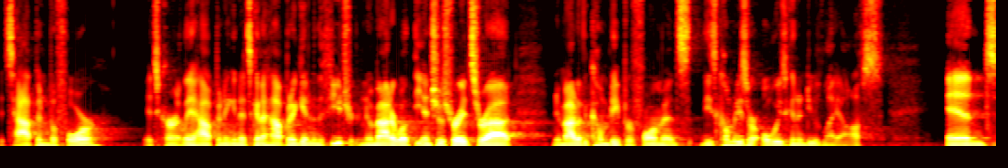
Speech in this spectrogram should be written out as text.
It's happened before. It's currently happening and it's going to happen again in the future. No matter what the interest rates are at, no matter the company performance, these companies are always going to do layoffs. And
